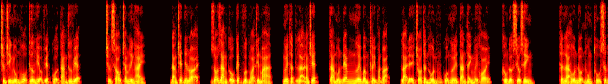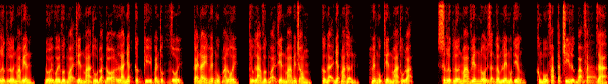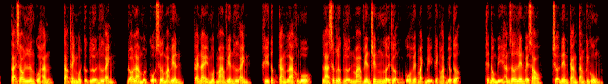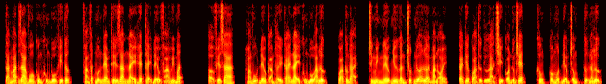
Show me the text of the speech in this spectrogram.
Chương trình ủng hộ thương hiệu việt của tàng thư viện. Chương sáu trăm linh hai. Đáng chết nhân loại, rõ ràng cấu kết vực ngoại thiên ma, ngươi thật là đáng chết, ta muốn đem ngươi bầm thây vạn đoạn, lại để cho thần hồn của ngươi tan thành mây khói, không được siêu sinh thân là hỗn độn hung thú sức lực lớn ma viên, đối với vực ngoại thiên ma thủ đoạn đó là nhất cực kỳ quen thuộc rồi, cái này huyết ngục ma lôi, tự là vực ngoại thiên ma bên trong, cường đại nhất ma thần, huyết ngục thiên ma thủ đoạn. Sức lực lớn ma viên nổi giận gầm lên một tiếng, khủng bố pháp tắc chi lực bạo phát ra, tại sau lưng của hắn, tạo thành một cực lớn hư ảnh, đó là một cổ xưa ma viên, cái này một ma viên hư ảnh, khí tức càng là khủng bố, là sức lực lớn ma viên trên người thượng cổ huyết mạch bị kích hoạt biểu tượng. Thiết đồng bị hắn dơ lên về sau, trở nên càng tăng kinh khủng, tản mát ra vô cùng khủng bố khí tức, phảng phất muốn đem thế gian này hết thảy đều phá hủy mất ở phía xa, hoàng vũ đều cảm thấy cái này khủng bố áp lực quá cường đại, chính mình nếu như gần chút nữa lời mà nói, cái kết quả thực là chỉ còn đường chết, không có một điểm chống cự năng lực.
